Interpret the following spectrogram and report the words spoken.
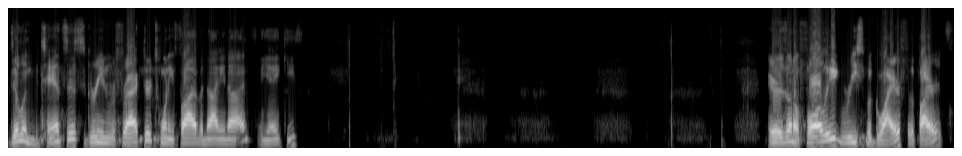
Dellin Betances, green refractor, 25 of 99 for the Yankees. Arizona Fall League, Reese McGuire for the Pirates.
